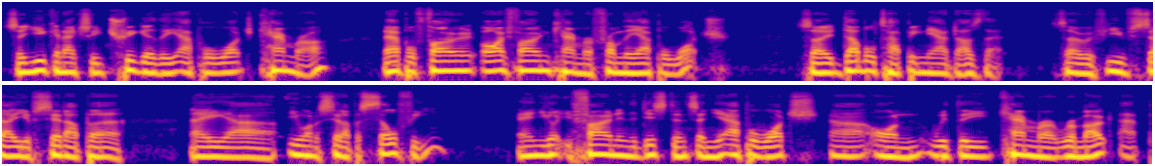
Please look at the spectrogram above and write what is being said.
so you can actually trigger the Apple Watch camera, the Apple phone, iPhone camera from the Apple Watch. So, double tapping now does that. So, if you've say you've set up a, a uh, you want to set up a selfie and you got your phone in the distance and your Apple Watch uh, on with the camera remote app,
